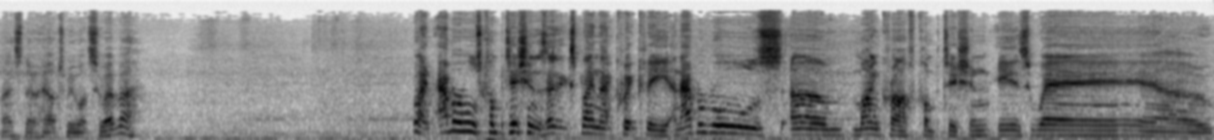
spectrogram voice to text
That's no help to me whatsoever. Right, ABBA Rules competitions, let's explain that quickly. An ABBA Rules um, Minecraft competition is where... Oh,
